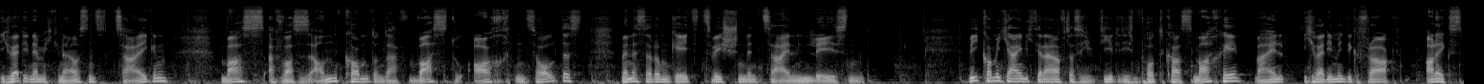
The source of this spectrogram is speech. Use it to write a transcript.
Ich werde dir nämlich genauestens zeigen, was, auf was es ankommt und auf was du achten solltest, wenn es darum geht, zwischen den Zeilen lesen. Wie komme ich eigentlich darauf, dass ich dir diesen Podcast mache? Weil ich werde immer wieder gefragt, Alex,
